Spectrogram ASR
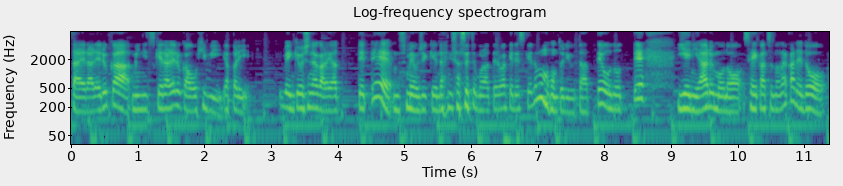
伝えられるか、身につけられるかを日々、やっぱり勉強しながらやってて、娘を実験台にさせてもらってるわけですけれども、本当に歌って踊って、家にあるもの、生活の中でどう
